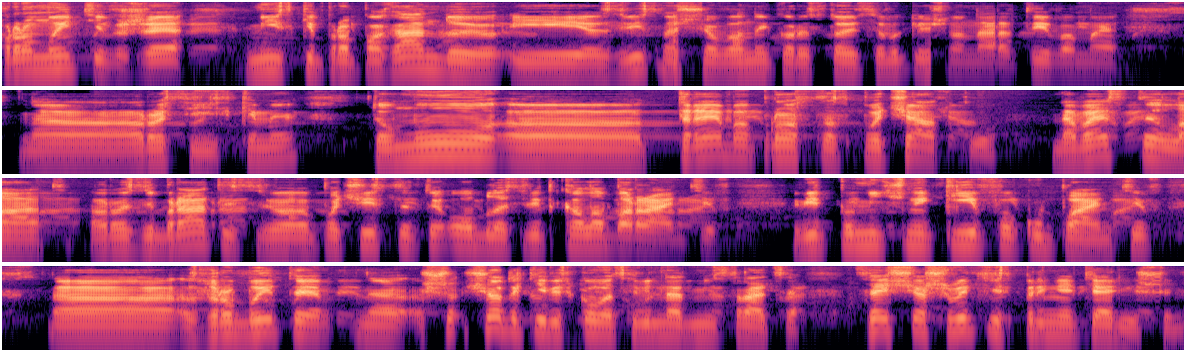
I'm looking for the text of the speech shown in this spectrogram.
промиті вже мізки пропагандою, і звісно, що вони користуються виключно наративами російськими. Тому треба просто спочатку навести лад, розібратись, е, почистити область від колаборантів, від помічників окупантів, е, зробити е, що, таке військова цивільна адміністрація? Це ще швидкість прийняття рішень.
